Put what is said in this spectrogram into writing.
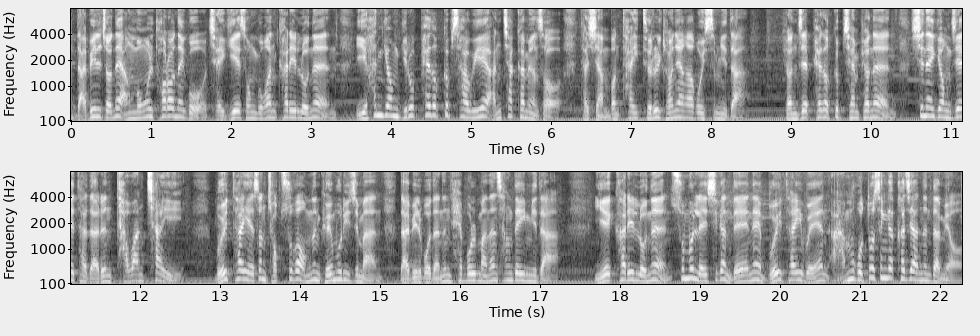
나빌 전의 악몽을 털어내고 재기에 성공한 카릴로는 이 한 경기로 패더급 4위에 안착하면서 다시 한번 타이틀을 겨냥하고 있습니다. 현재 패더급 챔피언은 신의 경지에 다다른 다완 차이. 무에타이에선 적수가 없는 괴물이지만 나빌보다는 해볼 만한 상대입니다. 이에 카릴로는 24시간 내내 무에타이 외엔 아무것도 생각하지 않는다며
